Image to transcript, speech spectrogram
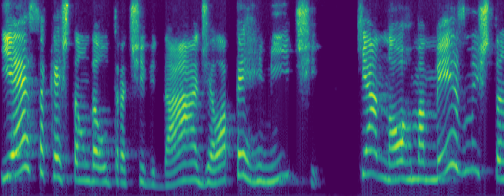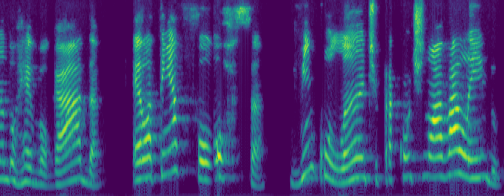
E essa questão da ultratividade, ela permite que a norma, mesmo estando revogada, ela tenha força vinculante para continuar valendo,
